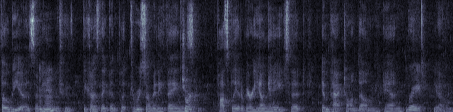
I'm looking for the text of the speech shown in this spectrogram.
phobias i mean who because they've been put through so many things Sure. Possibly at a very young age that impact on them and right. you know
